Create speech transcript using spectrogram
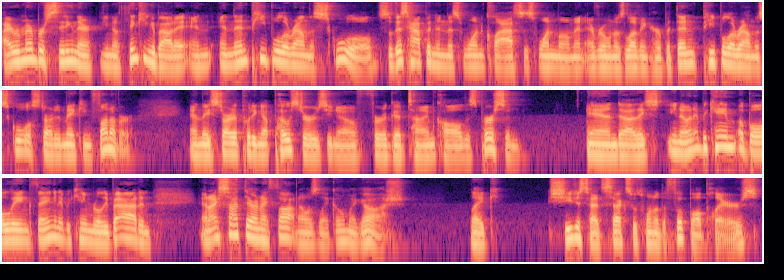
I remember sitting there, you know, thinking about it, and and then people around the school. So this happened in this one class, this one moment. Everyone was loving her, but then people around the school started making fun of her, and they started putting up posters, you know, for a good time, call this person, and uh, they, you know, and it became a bullying thing, and it became really bad, and and I sat there and I thought, and I was like, oh my gosh, like she just had sex with one of the football players.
